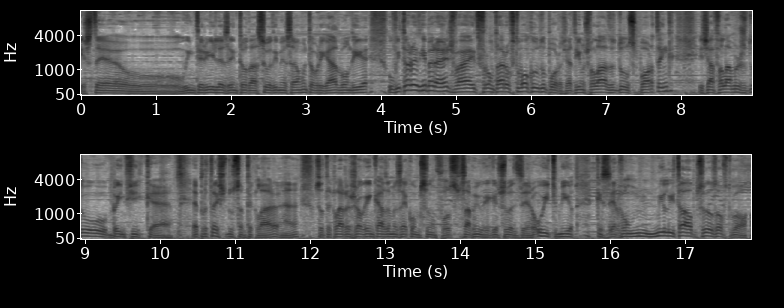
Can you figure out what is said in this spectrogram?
Este é o Interilhas em toda a sua dimensão. Muito obrigado, bom dia. O Vitória de Guimarães vai defrontar o Futebol Clube do Porto. Já tínhamos falado do Sporting já falámos do Benfica. A pretexto do Santa Clara. Hein? O Santa Clara joga em casa, mas é como se não fosse. Sabem o que é que eu estou a dizer? 8 mil, quer dizer, vão mil e tal pessoas ao futebol.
